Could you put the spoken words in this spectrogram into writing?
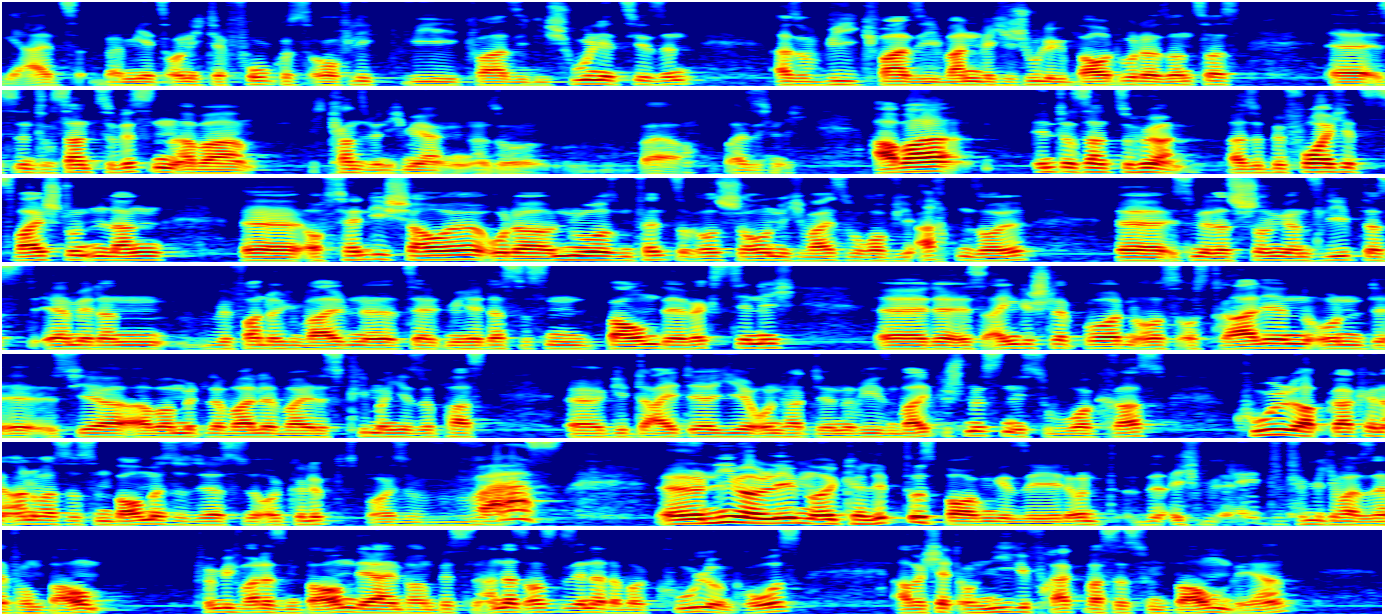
ja, jetzt bei mir jetzt auch nicht der Fokus darauf liegt, wie quasi die Schulen jetzt hier sind. Also wie quasi, wann welche Schule gebaut wurde oder sonst was. Äh, ist interessant zu wissen, aber ich kann es mir nicht merken. Also, ja, weiß ich nicht. Aber interessant zu hören. Also bevor ich jetzt zwei Stunden lang äh, aufs Handy schaue oder nur aus dem Fenster rausschaue und ich weiß, worauf ich achten soll, äh, ist mir das schon ganz lieb, dass er mir dann, wir fahren durch den Wald und er erzählt mir das ist ein Baum, der wächst hier nicht. Äh, der ist eingeschleppt worden aus Australien und äh, ist hier aber mittlerweile, weil das Klima hier so passt, äh, gedeiht er hier und hat hier einen riesen Wald geschmissen. Ich so, boah, krass, cool, hab gar keine Ahnung, was das für ein Baum ist. Das ist ein Eukalyptusbaum. Ich so, was? Äh, nie in meinem Leben einen Eukalyptusbaum gesehen. Und ich, für mich war das einfach ein Baum. Für mich war das ein Baum, der einfach ein bisschen anders ausgesehen hat, aber cool und groß. Aber ich hätte auch nie gefragt, was das für ein Baum wäre.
